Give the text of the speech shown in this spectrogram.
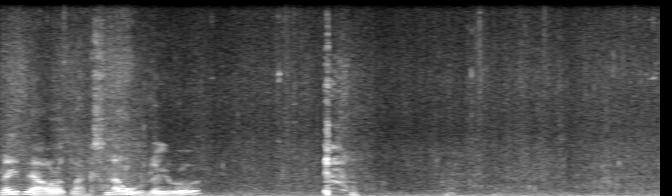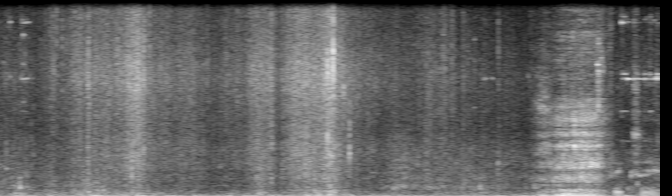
They all look like snows, Leroy. Fix it.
